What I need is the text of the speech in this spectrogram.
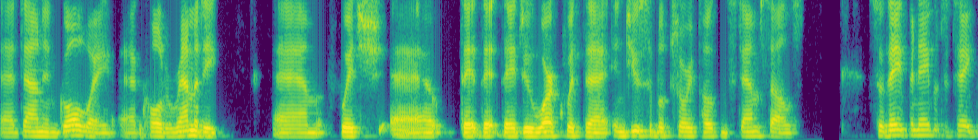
uh, down in Galway uh, called REMEDI, um, which uh, they, they, they do work with inducible pluripotent stem cells. So they've been able to take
